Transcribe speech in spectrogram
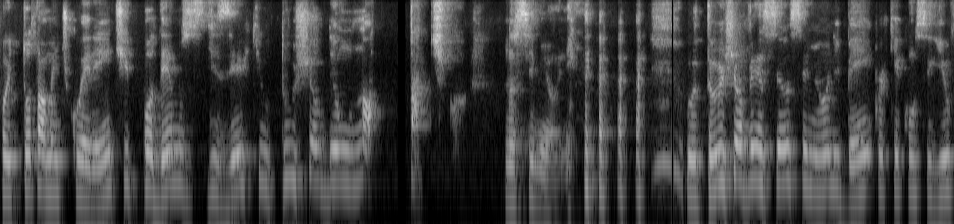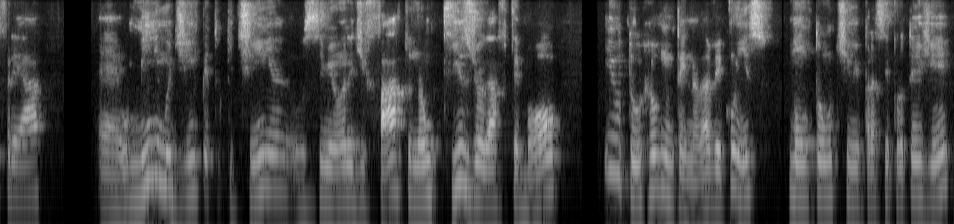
foi totalmente coerente. Podemos dizer que o Tuchel deu um nó tático no Simeone. o Tuchel venceu o Simeone bem porque conseguiu frear é, o mínimo de ímpeto que tinha. O Simeone de fato não quis jogar futebol e o Tuchel não tem nada a ver com isso. Montou um time para se proteger,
